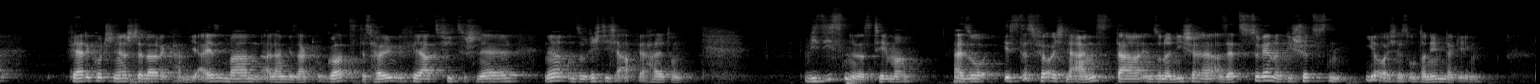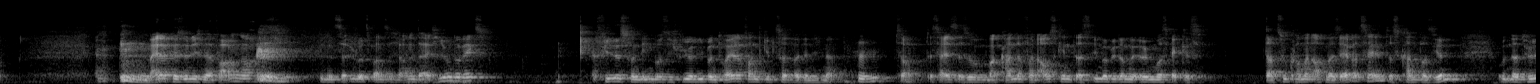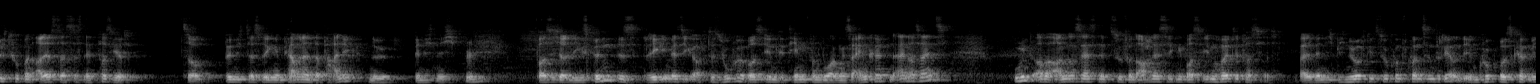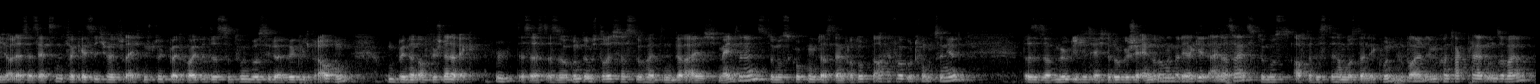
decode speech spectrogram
Pferdekutschenhersteller, dann kam die Eisenbahn und alle haben gesagt, oh Gott, das Höllengefährt ist viel zu schnell, ne? Und so richtige Abwehrhaltung. Wie siehst du das Thema? Also ist das für euch eine Angst, da in so einer Nische ersetzt zu werden und wie schützt ihr euch als Unternehmen dagegen? Meiner persönlichen Erfahrung nach, bin jetzt seit über 20 Jahren in der IT unterwegs. Vieles von dem, was ich früher lieb und teuer fand, gibt es halt heute nicht mehr. So, das heißt also, man kann davon ausgehen, dass immer wieder mal irgendwas weg ist. Dazu kann man auch mal selber zählen, das kann passieren. Und natürlich tut man alles, dass das nicht passiert. So, bin ich deswegen in permanenter Panik? Nö, bin ich nicht. Was ich allerdings bin, ist regelmäßig auf der Suche, was eben die Themen von morgen sein könnten einerseits und aber andererseits nicht zu vernachlässigen, was eben heute passiert. Weil wenn ich mich nur auf die Zukunft konzentriere und eben gucke, was könnte mich alles ersetzen, vergesse ich halt vielleicht ein Stück weit heute das zu tun, was die Leute wirklich brauchen und bin dann auch viel schneller weg. Das heißt also, unterm Strich hast du halt den Bereich Maintenance, du musst gucken, dass dein Produkt nach wie vor gut funktioniert, dass es auf mögliche technologische Änderungen reagiert einerseits, du musst auf der Liste haben, was deine Kunden wollen, im Kontakt bleiben und so weiter.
